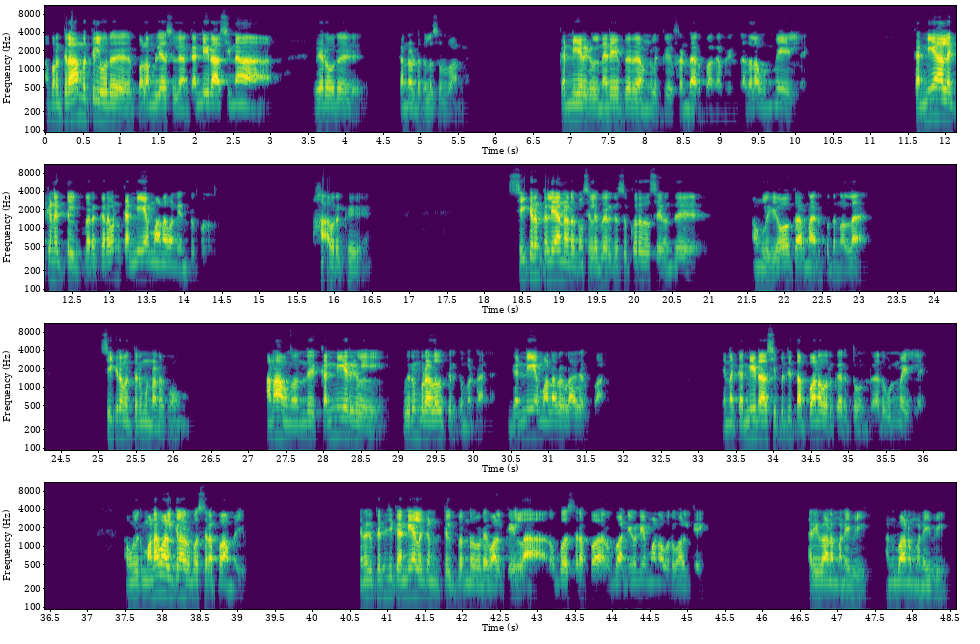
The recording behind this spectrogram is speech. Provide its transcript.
அப்புறம் கிராமத்தில் ஒரு பழமொழியா சொல்லுவாங்க கண்ணீர் ராசினா வேற ஒரு கண்ணோட்டத்தில் சொல்லுவாங்க. கன்னியர்கள் நிறைய பேர் அவங்களுக்கு ஃப்ரெண்டாக இருப்பாங்க அப்படின்னு. அதெல்லாம் உண்மையே இல்லை. கன்னியா லக்கணத்தில் பிறக்கிறவன் கண்ணியமானவன் என்று பொருள். அவருக்கு சீக்கிரம் கல்யாணம் நடக்கும். சில பேருக்கு சுக்கரதசை வந்து அவங்களுக்கு யோகக்காரனாக இருப்பதுனால சீக்கிரமாக திருமணம் நடக்கும். ஆனால் அவங்க வந்து கன்னியர்கள் விரும்புகிற அளவுக்கு இருக்க மாட்டாங்க. கண்ணியமானவர்களாக இருப்பாங்க. ஏன்னா கன்னிராசி பற்றி தப்பான ஒரு கருத்து உண்டு. அது உண்மை இல்லை. அவங்களுக்கு மன வாழ்க்கையெல்லாம் ரொம்ப சிறப்பாக அமையும். எனக்கு தெரிஞ்சு கன்னியாலக்கணத்தில் பிறந்தவருடைய வாழ்க்கையெல்லாம் ரொம்ப சிறப்பாக ரொம்ப அந்யூன்யமான ஒரு வாழ்க்கை. அறிவான மனைவி அன்பான மனைவி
